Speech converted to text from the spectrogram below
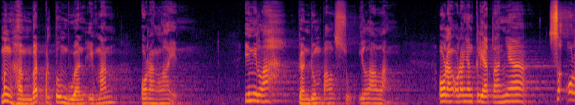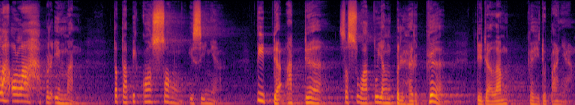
menghambat pertumbuhan iman orang lain. Inilah gandum palsu, ilalang. Orang-orang yang kelihatannya seolah-olah beriman, tetapi kosong isinya. Tidak ada sesuatu yang berharga di dalam kehidupannya.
